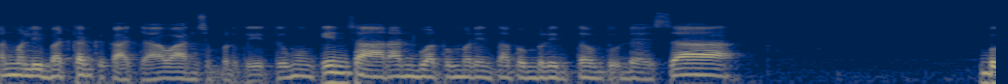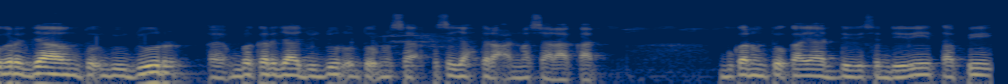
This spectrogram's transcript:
akan melibatkan kekacauan seperti itu. Mungkin saran buat pemerintah-pemerintah untuk desa bekerja untuk jujur, eh, bekerja jujur untuk kesejahteraan masyarakat. bukan untuk kaya diri sendiri tapi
